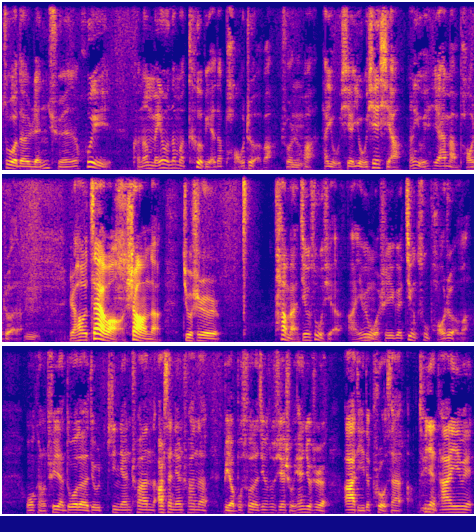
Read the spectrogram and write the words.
做的人群会可能没有那么特别的跑者吧。说实话，它有些有一些鞋啊，可能有一些鞋还蛮跑者的。嗯，然后再往上呢，就是 碳板竞速鞋了啊，因为我是一个竞速跑者嘛。我可能推荐多的，就今年穿的二三年穿的比较不错的竞速鞋，首先就是阿迪的 Pro 三啊，推荐它，因为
